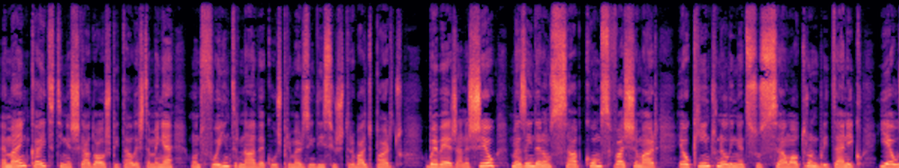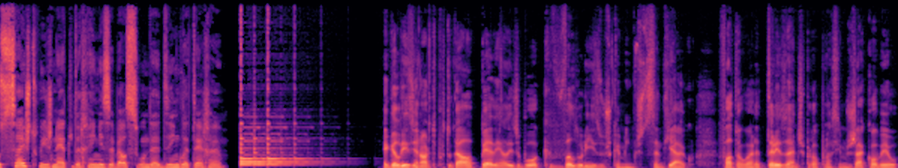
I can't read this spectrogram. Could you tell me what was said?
A mãe, Kate, tinha chegado ao hospital esta manhã, onde foi internada com os primeiros indícios de trabalho de parto. O bebê já nasceu, mas ainda não se sabe como se vai chamar. É o quinto na linha de sucessão ao trono britânico e é o sexto bisneto da Rainha Isabel II de Inglaterra. A Galiza e o Norte de Portugal pedem a Lisboa que valorize os caminhos de Santiago. Faltam agora três anos para o próximo Jacobeu,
